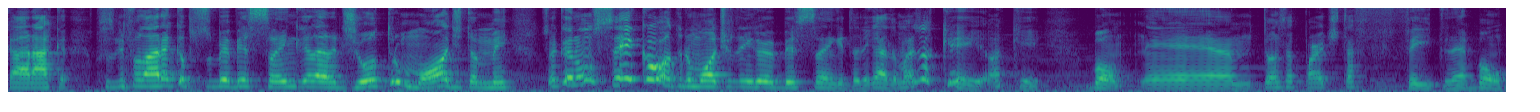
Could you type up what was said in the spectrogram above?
Caraca, vocês me falaram que eu preciso beber sangue, galera, de outro mod também. Só que eu não sei qual outro mod que eu tenho que beber sangue, tá ligado? Mas ok, ok. Bom, é... então essa parte tá feita, né? Bom,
